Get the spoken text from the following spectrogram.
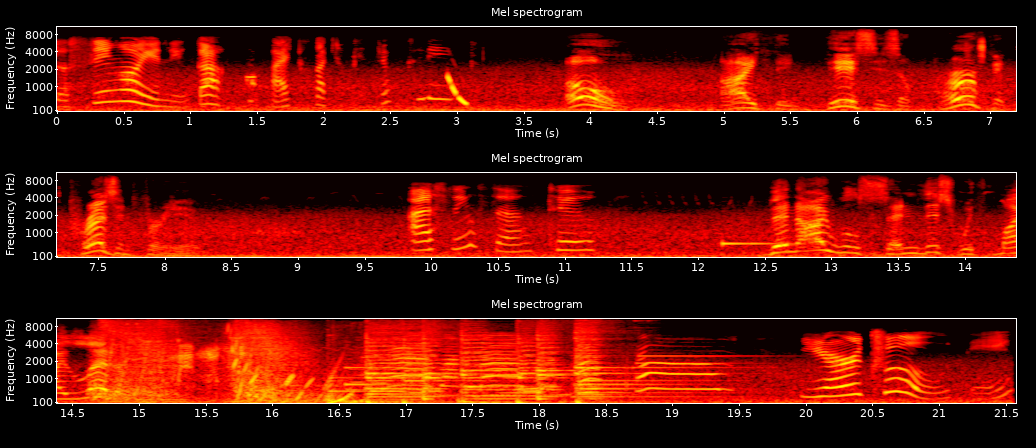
저 싱어이니까 마이크가 좋겠죠? 클릭. Oh, I think this is a perfect present for him. I think so too. Then I will send this with my letter. You're cool. Thanks.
